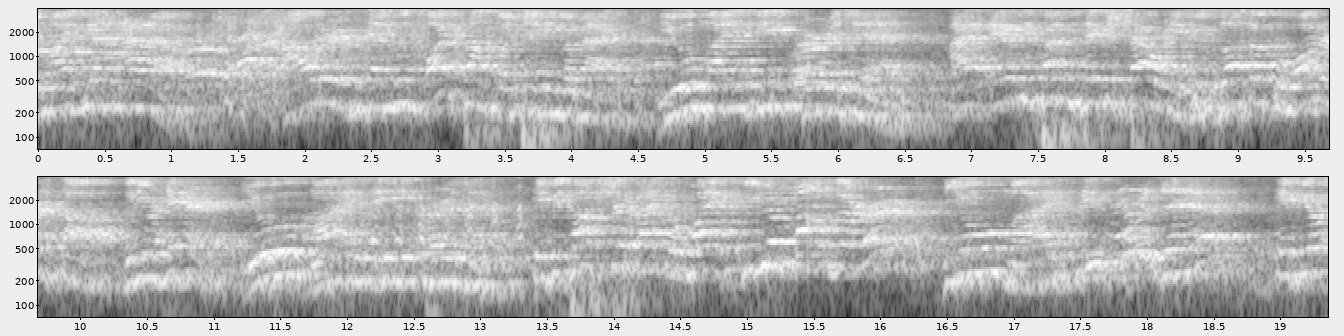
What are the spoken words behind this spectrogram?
you might be an Arab. However, if you can lose 5 pounds by shaving your back, you might be Persian. And every time you take a shower, if you clog up the water with your hair, you might be Persian. If you talk shit about your wife to your mother, you might be Persian. If your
